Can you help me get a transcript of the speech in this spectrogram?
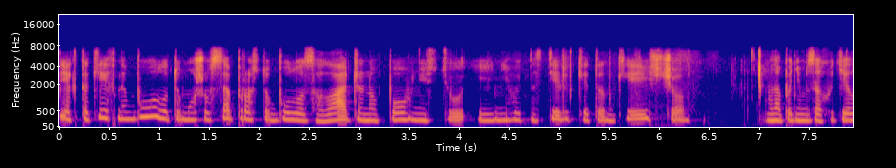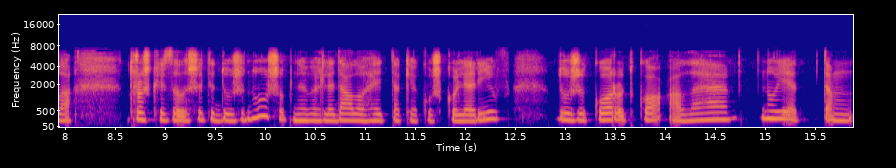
як таких не було, тому що все просто було згладжено повністю і ніготь настільки тонкий, що вона потім захотіла трошки залишити довжину, щоб не виглядало геть так, як у школярів, дуже коротко, але ну, я там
